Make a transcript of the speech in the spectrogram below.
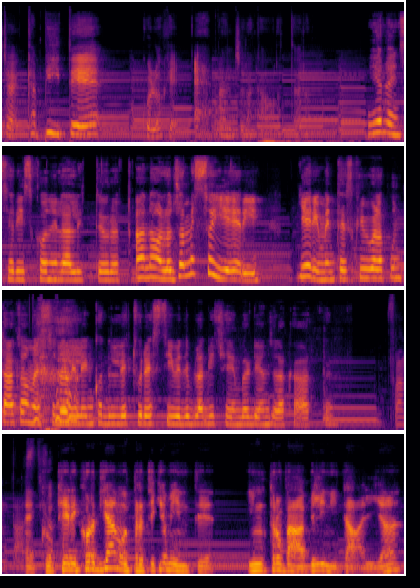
cioè, capite quello che è Angela Carter. Io lo inserisco nella lettura... Ah no, l'ho già messo ieri. Ieri mentre scrivo la puntata ho messo nell'elenco delle letture estive di Bloody Chamber di Angela Carter. Fantastico. Ecco, che ricordiamo praticamente introvabili in Italia,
